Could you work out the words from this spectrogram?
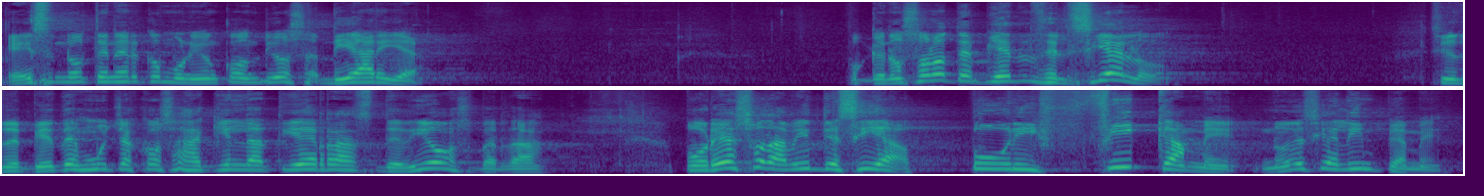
es no tener comunión con Dios diaria. Porque no solo te pierdes el cielo, sino te pierdes muchas cosas aquí en la tierra de Dios, ¿verdad? Por eso David decía, purifícame, no decía límpiame.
